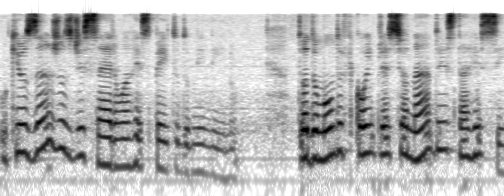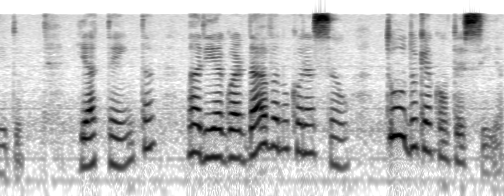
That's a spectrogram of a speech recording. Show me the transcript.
o que os anjos disseram a respeito do menino. Todo mundo ficou impressionado e estarrecido e atenta, Maria guardava no coração tudo o que acontecia.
